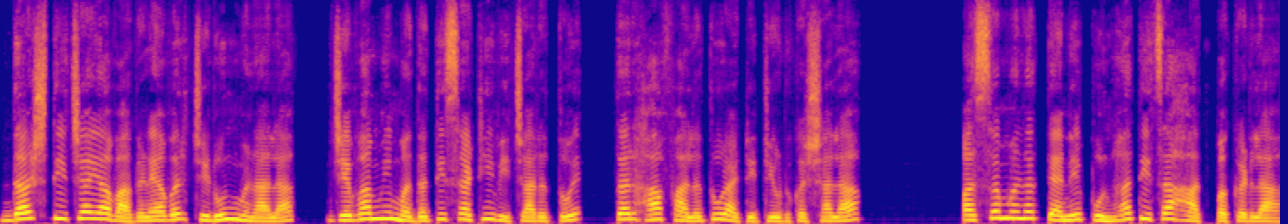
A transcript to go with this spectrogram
दश तिच्या या वागण्यावर चिडून म्हणाला जेव्हा मी मदतीसाठी विचारतोय तर हा फालतू ॲटिट्यूड कशाला? असं म्हणत त्याने पुन्हा तिचा हात पकडला.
